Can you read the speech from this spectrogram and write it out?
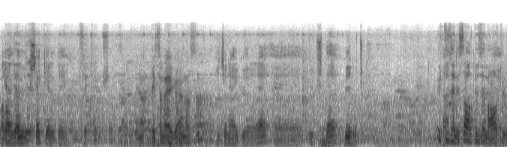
Valla geldi, geldi. yüksek geldi. Yüksek gelmiş evet. Ya, geçen aya göre nasıl? Geçen ay göre e, üçte bir buçuk. 350'si 650. 650.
